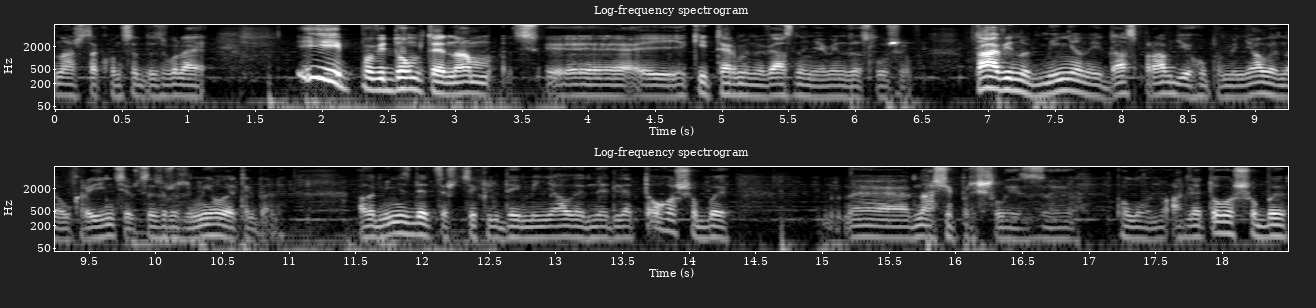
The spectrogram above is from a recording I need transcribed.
наш закон це дозволяє. І повідомте нам, е, який термін ув'язнення він заслужив. Та він обміняний, да, справді його поміняли на українців, це зрозуміло і так далі. Але мені здається, що цих людей міняли не для того, щоб е, наші прийшли з полону, а для того, щоб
